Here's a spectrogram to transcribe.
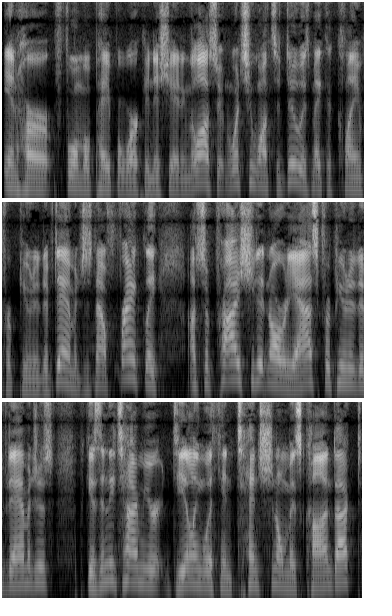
in her formal paperwork initiating the lawsuit. And what she wants to do is make a claim for punitive damages. Now, frankly, I'm surprised she didn't already ask for punitive damages because anytime you're dealing with intentional misconduct,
